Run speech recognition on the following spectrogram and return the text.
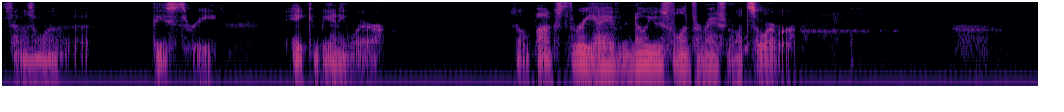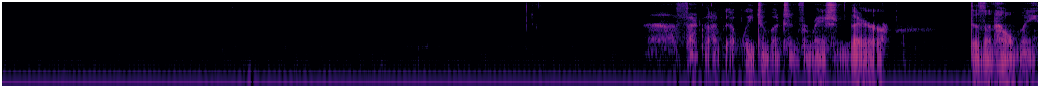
Seven's in one of the, these three. Eight can be anywhere. So box three, I have no useful information whatsoever. The fact that I've got way too much information there doesn't help me.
